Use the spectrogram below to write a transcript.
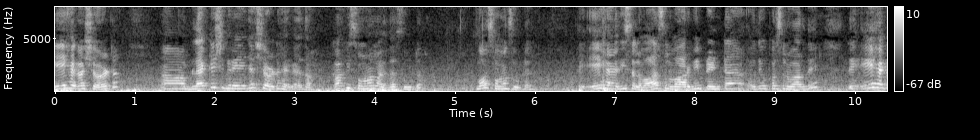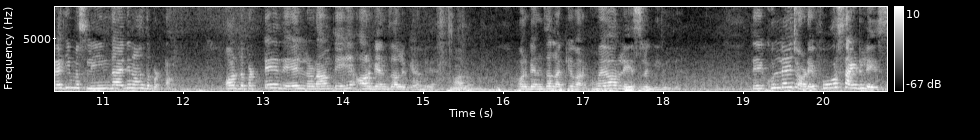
ਇਹ ਹੈਗਾ ਸ਼ਰਟ ਬਲੈਕਿਸ਼ ਗ੍ਰੇ ਜਿਹਾ ਸ਼ਰਟ ਹੈਗਾ ਇਹਦਾ। ਕਾਫੀ ਸੋਹਣਾ ਲੱਗਦਾ ਸੂਟ। ਬਹੁਤ ਸੋਹਣਾ ਸੂਟ ਹੈ। ਤੇ ਇਹ ਹੈ ਜੀ ਸਲਵਾਰ ਸਲਵਾਰ ਵੀ ਪ੍ਰਿੰਟ ਹੈ ਉਹਦੇ ਉੱਪਰ ਸਲਵਾਰ ਦੇ। ਤੇ ਇਹ ਹੈਗਾ ਜੀ ਮਸਲੀਨ ਦਾ ਇਹਦੇ ਨਾਲ ਦੁਪੱਟਾ। ਔਰ ਦੁਪੱਟੇ ਦੇ ਲੜਾਂ ਤੇ ਔਰਗੈਂਜ਼ਾ ਲੱਗਿਆ ਹੋਇਆ ਹੈ ਲਓ। ਔਰਗੈਂਜ਼ਾ ਲੱਗ ਕੇ ਵਰਕ ਹੋਇਆ ਔਰ ਲੇਸ ਲੱਗੀ ਹੋਈ ਹੈ। ਤੇ ਖੁੱਲੇ ਚੌੜੇ ਫੋਰ ਸਾਈਡ ਲੇਸ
